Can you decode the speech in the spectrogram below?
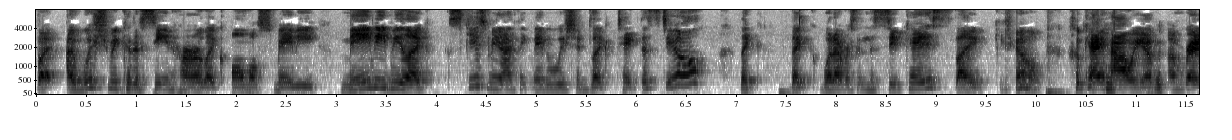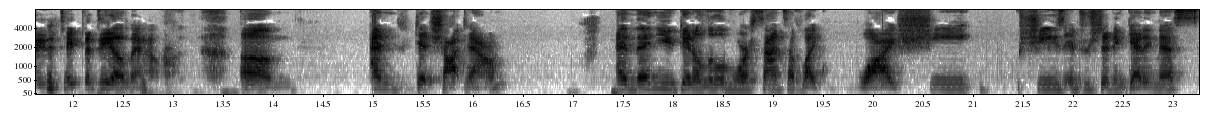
but I wish we could have seen her like almost maybe maybe be like, excuse me, I think maybe we should like take this deal. Like like whatever's in the suitcase, like, you know, okay, Howie, I'm I'm ready to take the deal now. Um and get shot down. And then you get a little more sense of like why she she's interested in getting this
